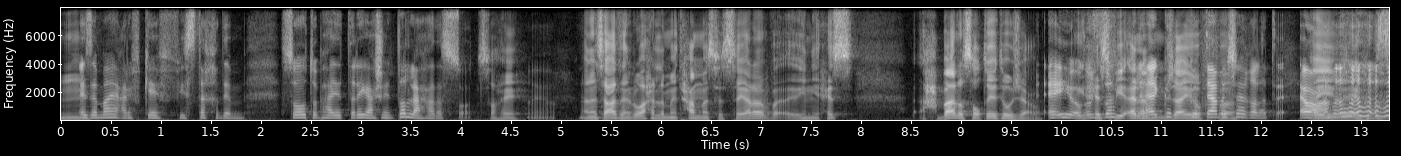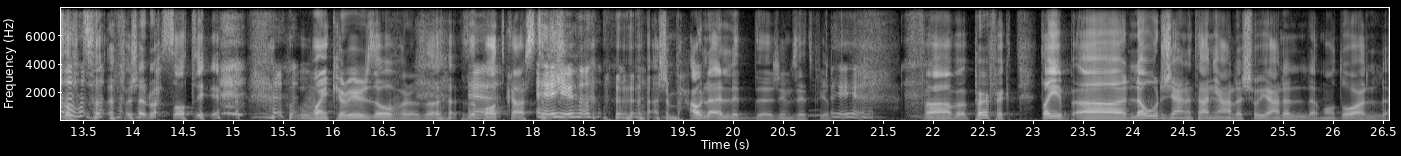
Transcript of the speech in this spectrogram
مم. إذا ما يعرف كيف يستخدم صوته بهذه الطريقة عشان يطلع هذا الصوت صحيح أيوه. أنا ساعات الواحد لما يتحمس في السيارة يعني يحس احباله الصوتية توجعه. أيوه يحس بالضبط. في ألم كنت جاية كنت تعمل في- شيء غلط اوعى أيوه أيوة، بالضبط. فجأة روح صوتي. و my career is over Yeah. بودكاست أيوه. عشان بحاول أقلد جيمس هيتفيلد. ف perfect طيب آه لو رجعنا تاني على شوية على الموضوع ال-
